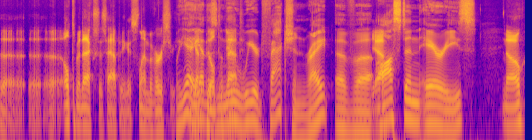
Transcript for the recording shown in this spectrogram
uh, uh, Ultimate X is happening at Slammiversary. Well, yeah, gotta this new that. weird faction, right? Of uh, Yeah. Austin Aries. No,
